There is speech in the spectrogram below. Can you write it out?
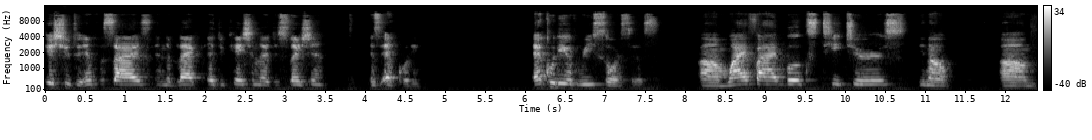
issue to emphasize in the Black education legislation is equity. Equity of resources, um, Wi Fi books, teachers, you know, um,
